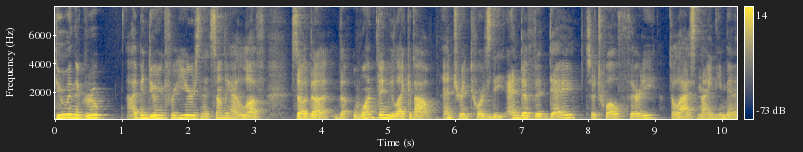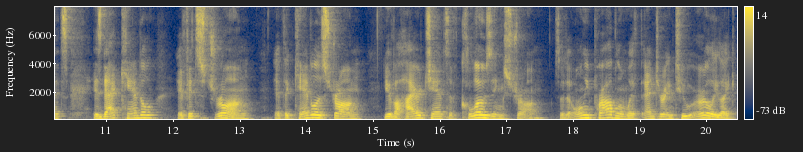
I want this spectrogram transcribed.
do in the group. I've been doing for years, and it's something I love. So the the one thing we like about entering towards the end of the day, so 12:30, the last 90 minutes, is that candle if it's strong, if the candle is strong, you have a higher chance of closing strong. So the only problem with entering too early, like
